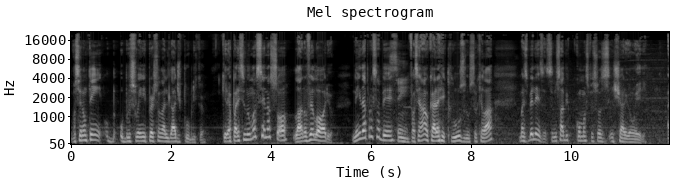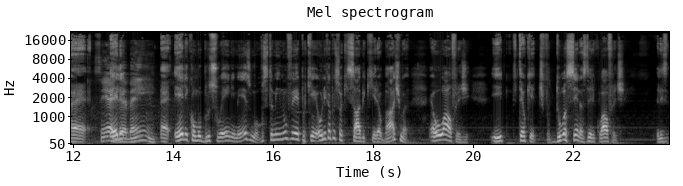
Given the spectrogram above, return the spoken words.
você não tem o, Bruce Wayne personalidade pública. Que ele aparece numa cena só, lá no velório. Nem dá pra saber. Sim. Fala assim, ah, o cara é recluso, não sei o que lá. Mas beleza, você não sabe como as pessoas enxergam ele. É, Sim, é, ele ele- é bem. é, ele como Bruce Wayne mesmo, você também não vê, porque a única pessoa que sabe que ele é o Batman é o Alfred. E tem o quê? Tipo, duas cenas dele com o Alfred. Eles,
